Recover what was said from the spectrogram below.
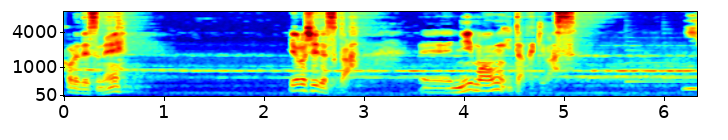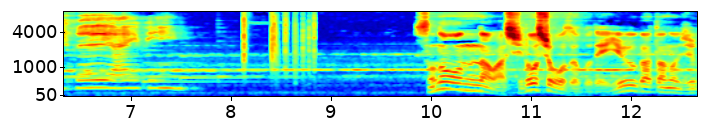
これですね。よろしいですか？えー、2問いただきます。ニフェイアイビン。その女は白装束で夕方の十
